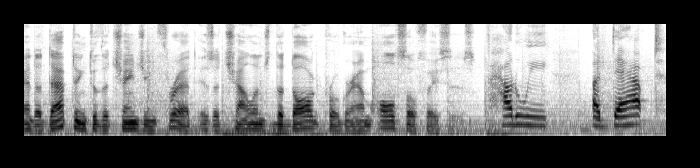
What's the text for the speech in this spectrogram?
and adapting to the changing threat is a challenge the DOG program also faces. How do we adapt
